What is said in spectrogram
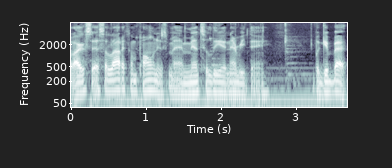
like i said it's a lot of components man mentally and everything. But get back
